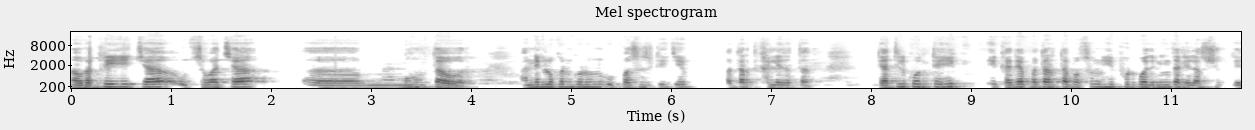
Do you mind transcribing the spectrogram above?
नवरात्रीच्या उत्सवाच्या मुहूर्तावर अनेक लोकांकडून उपवासासाठी जे पदार्थ खाल्ले जातात त्यातील कोणत्याही एखाद्या पदार्थापासून हे फूड पॉयझनिंग झालेलं असू शकते.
